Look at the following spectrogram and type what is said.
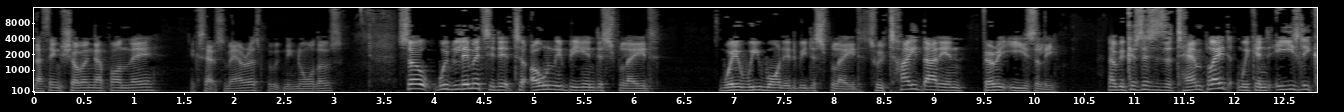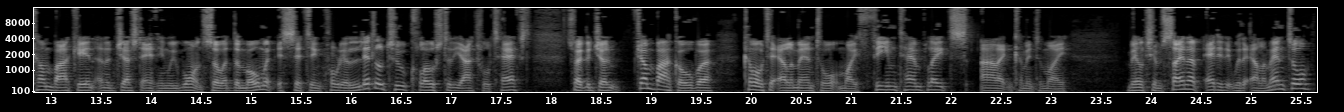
Nothing showing up on there except some errors, but we can ignore those. So we've limited it to only being displayed where we want it to be displayed. So we've tied that in very easily. Now, because this is a template, we can easily come back in and adjust anything we want. So at the moment, it's sitting probably a little too close to the actual text. So I could jump, jump back over, come over to Elementor, my theme templates, and I can come into my MailChimp signup, edit it with Elementor.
